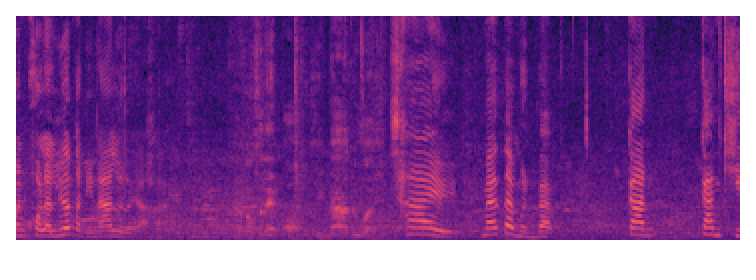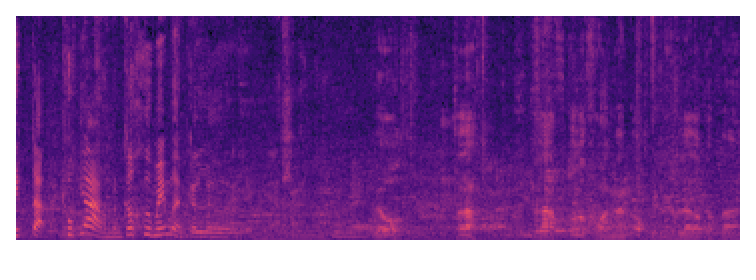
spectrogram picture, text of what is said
มันคนละเรื่องกับนีน่าเลยอะค่ะมันจะต้องแสดงออกสีหน้าด้วย ใช่แม้แต่เหมือนแบบการ การคิดอะทุกอย่างมันก็คือไม่เหมือนกันเลยอะไรอย่างเงี้ยค่ะอืมแล้วสลัดภาพตัวละครนั้นออกยังไงเวลาเรากลับบ้าน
